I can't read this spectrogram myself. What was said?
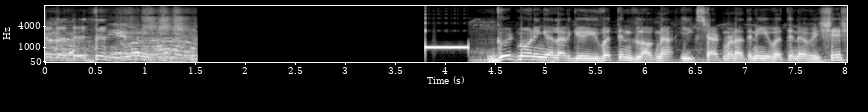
ಇರ್ತೈತಿ. ಗುಡ್ ಮಾರ್ನಿಂಗ್ ಎಲ್ಲರಿಗೂ. ಇವತ್ತಿನ ಬ್ಲಾಗ್ನ ಈಗ ಸ್ಟಾರ್ಟ್ ಮಾಡತ್ತೀನಿ ಇವತ್ತಿನ ವಿಶೇಷ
